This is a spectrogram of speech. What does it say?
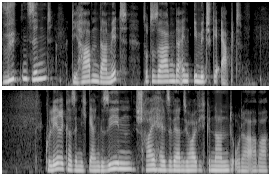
wütend sind, die haben damit sozusagen da ein Image geerbt. Choleriker sind nicht gern gesehen, Schreihälse werden sie häufig genannt oder aber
